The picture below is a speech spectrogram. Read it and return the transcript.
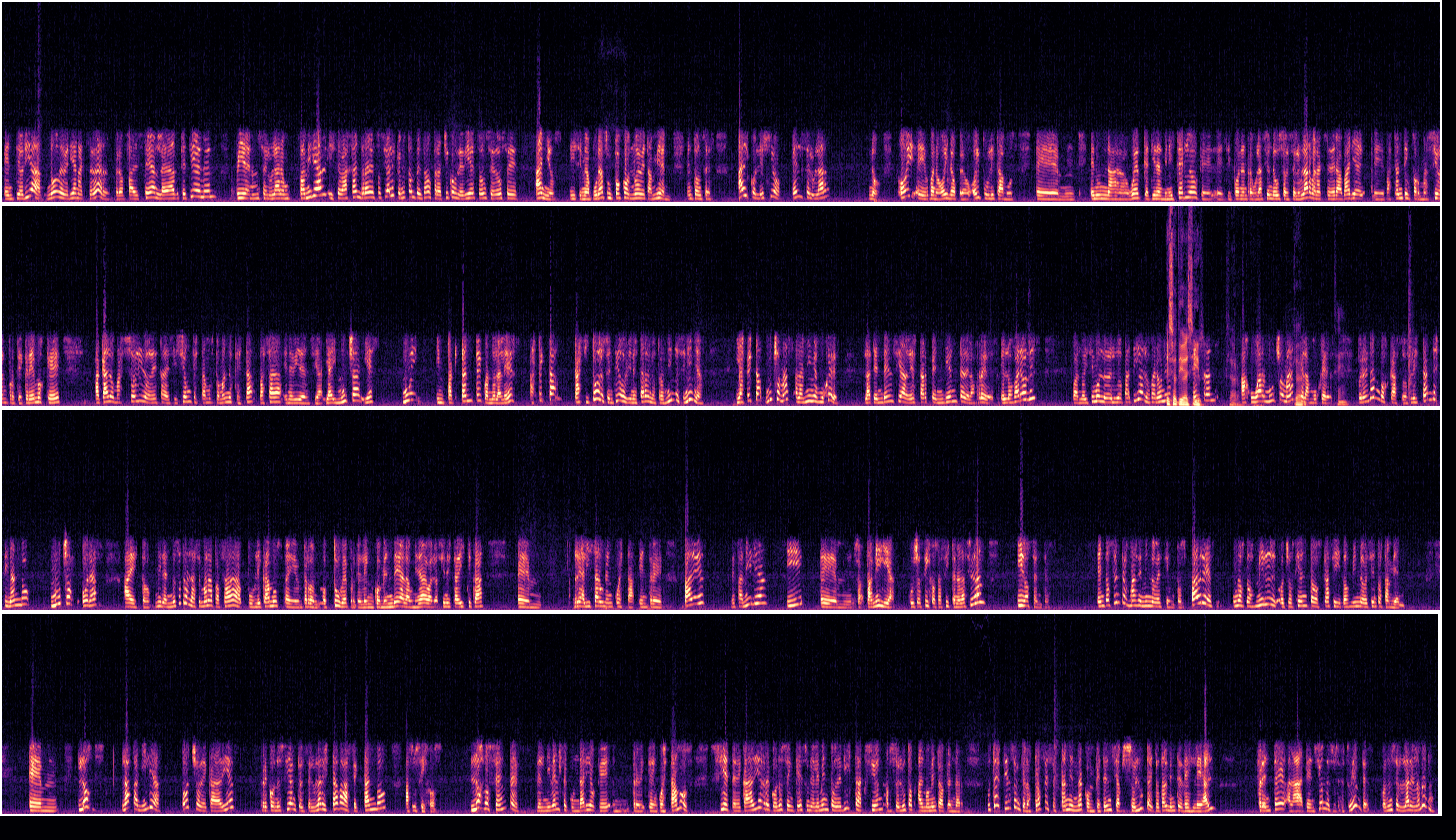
en teoría no deberían acceder, pero falsean la edad que tienen, piden un celular a un familiar y se bajan redes sociales que no están pensados para chicos de 10, 11, 12 años. Y si me apuras un poco, 9 también. Entonces, al colegio, el celular, no. Hoy, eh, bueno, hoy no, pero hoy publicamos eh, en una web que tiene el ministerio, que eh, si ponen regulación de uso del celular van a acceder a varias, eh, bastante información, porque creemos que acá lo más sólido de esta decisión que estamos tomando es que está basada en evidencia, y hay mucha, y es muy impactante cuando la lees, afecta casi todos los sentidos del bienestar de nuestros niños y niñas, y afecta mucho más a las niñas mujeres, la tendencia de estar pendiente de las redes. En los varones cuando hicimos lo de ludopatía, los varones entran a jugar mucho más que las mujeres. Pero en ambos casos le están destinando muchas horas a esto. Miren, nosotros la semana pasada publicamos, eh, perdón, octubre, porque le encomendé a la unidad de evaluación estadística em, realizar una encuesta entre padres de familia y eh, familias cuyos hijos asisten a la ciudad y docentes. En docentes más de 1.900. Padres, unos 2.800, casi 2.900 también. Eh, los, las familias, 8 de cada 10, reconocían que el celular estaba afectando a sus hijos. Los docentes del nivel secundario que, que encuestamos, 7 de cada 10 reconocen que es un elemento de distracción absoluto al momento de aprender. ¿Ustedes piensan que los profes están en una competencia absoluta y totalmente desleal frente a la atención de sus estudiantes con un celular en la mano?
